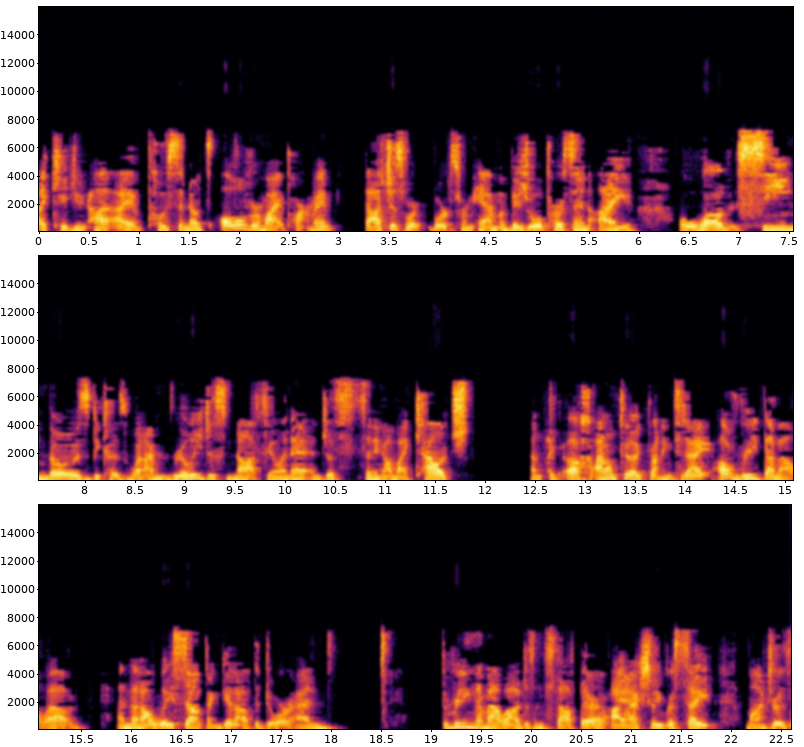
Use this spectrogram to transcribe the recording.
I kid you not, I have post-it notes all over my apartment. That just works for me. I'm a visual person. I love seeing those because when I'm really just not feeling it and just sitting on my couch and like, ugh, I don't feel like running today, I'll read them out loud and then I'll lace up and get out the door. And the reading them out loud doesn't stop there. I actually recite mantras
